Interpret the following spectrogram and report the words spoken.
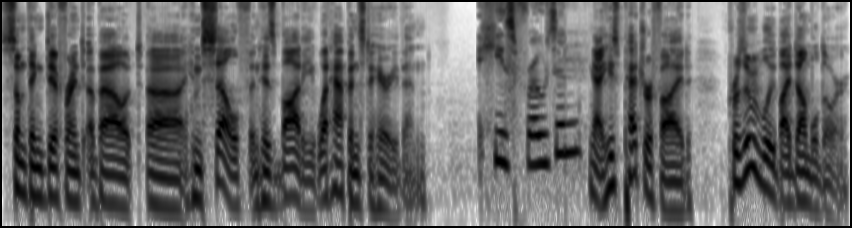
something different about uh, himself and his body. What happens to Harry then? He's frozen. Yeah, he's petrified, presumably by Dumbledore,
